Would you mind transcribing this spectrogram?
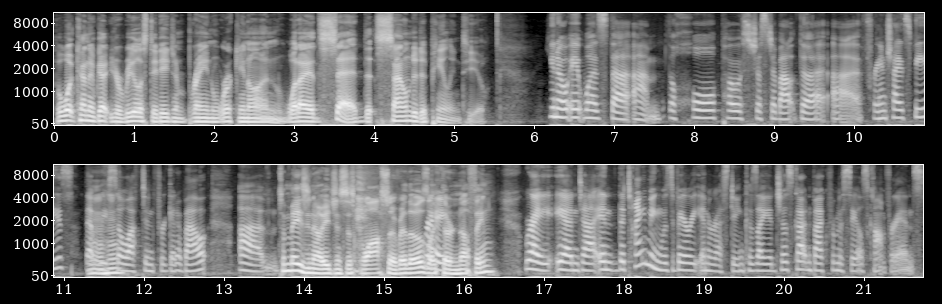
But what kind of got your real estate agent brain working on what I had said that sounded appealing to you? You know, it was the um, the whole post just about the uh, franchise fees that we so often forget about. Um, It's amazing how agents just gloss over those like they're nothing. Right, and uh, and the timing was very interesting because I had just gotten back from a sales conference,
